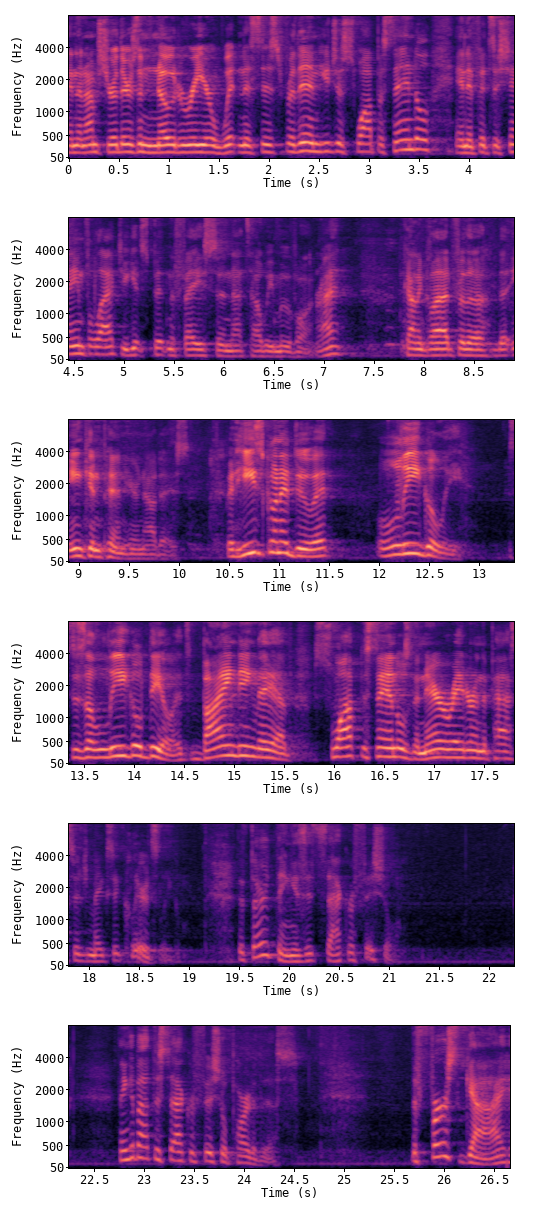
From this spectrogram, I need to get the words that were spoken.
And then I'm sure there's a notary or witnesses for them. You just swap a sandal, and if it's a shameful act, you get spit in the face, and that's how we move on, right? Kind of glad for the, the ink and pen here nowadays. But he's going to do it legally. This is a legal deal. It's binding. They have swapped the sandals. The narrator in the passage makes it clear it's legal. The third thing is it's sacrificial. Think about the sacrificial part of this. The first guy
